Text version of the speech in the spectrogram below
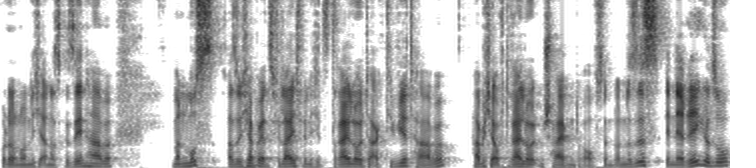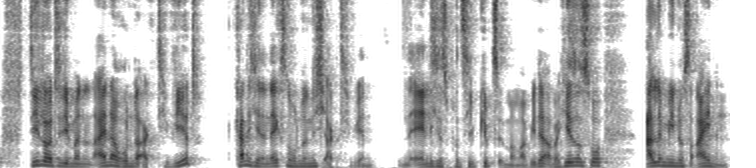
oder noch nicht anders gesehen habe. Man muss, also ich habe jetzt vielleicht, wenn ich jetzt drei Leute aktiviert habe, habe ich auf drei Leuten Scheiben drauf sind. Und es ist in der Regel so, die Leute, die man in einer Runde aktiviert, kann ich in der nächsten Runde nicht aktivieren. Ein ähnliches Prinzip gibt's immer mal wieder, aber hier ist es so, alle minus einen.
